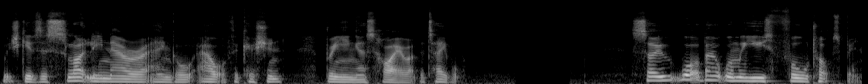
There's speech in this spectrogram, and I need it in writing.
which gives a slightly narrower angle out of the cushion, bringing us higher up the table. So what about when we use full topspin?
